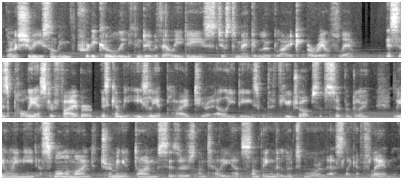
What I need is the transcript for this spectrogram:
I'm going to show you something pretty cool that you can do with LEDs just to make it look like a real flame. This is polyester fiber. This can be easily applied to your LEDs with a few drops of superglue. We only need a small amount, trimming it down with scissors until you have something that looks more or less like a flame.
